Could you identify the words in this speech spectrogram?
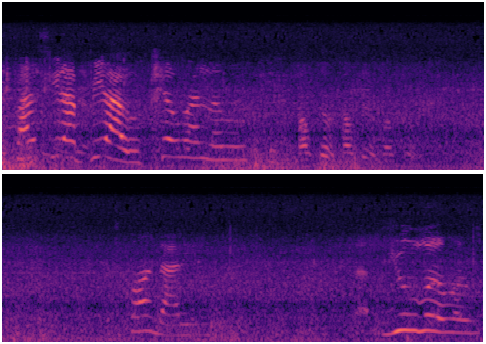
If I bee, I will kill my little kid. Kalkıyor, kalkıyor, kalkıyor. Come on, Daddy. You little.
